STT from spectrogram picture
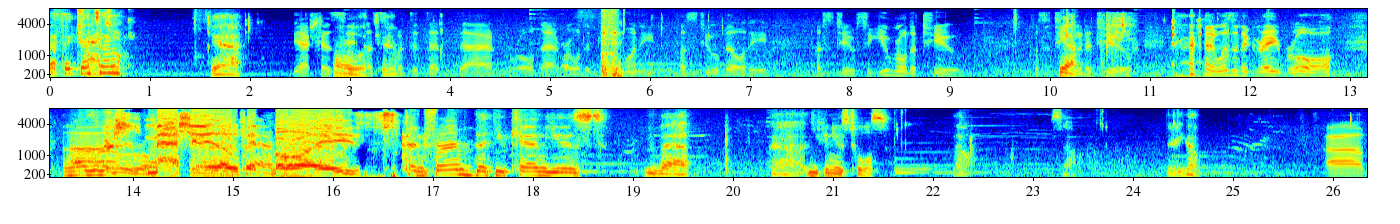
I think that's how. Tragic. Yeah. yeah, because Oh, let's see what did that that roll. That rolled a d20 plus two ability plus two. So you rolled a two plus a two Yeah. and a two. it wasn't a great roll. It wasn't a Uh, great roll. Smashing it open, Yeah. boys. Confirmed that you can use that. Uh, you can use tools, though. So there you go. Um,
